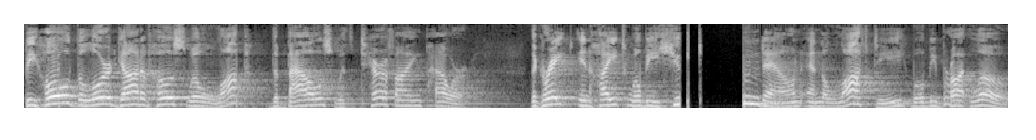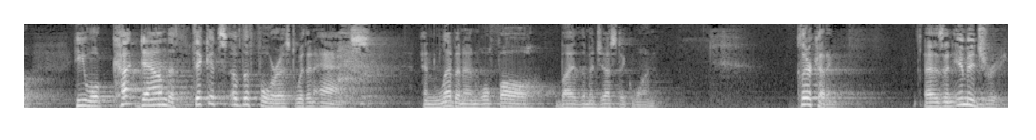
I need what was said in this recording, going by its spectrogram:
Behold, the Lord God of hosts will lop the boughs with terrifying power. The great in height will be hewn down, and the lofty will be brought low. He will cut down the thickets of the forest with an axe, and Lebanon will fall by the majestic one. Clear cutting as an imagery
